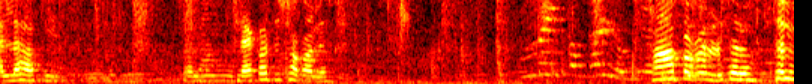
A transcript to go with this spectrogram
আল্লাহ হাফিজ। চলো দেখা হচ্ছে সকালে। হ্যাঁ পকড় লো চলো চলো।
